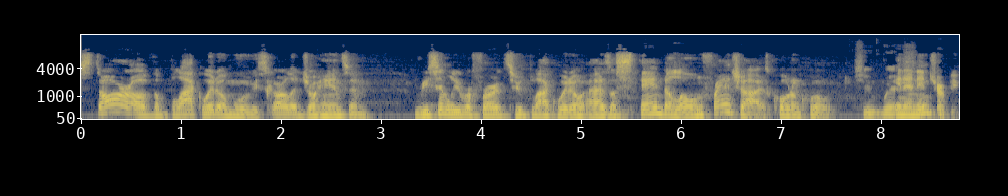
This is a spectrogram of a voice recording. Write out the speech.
star of the Black Widow movie, Scarlett Johansson, recently referred to Black Widow as a standalone franchise, quote unquote, she wish. in an interview.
